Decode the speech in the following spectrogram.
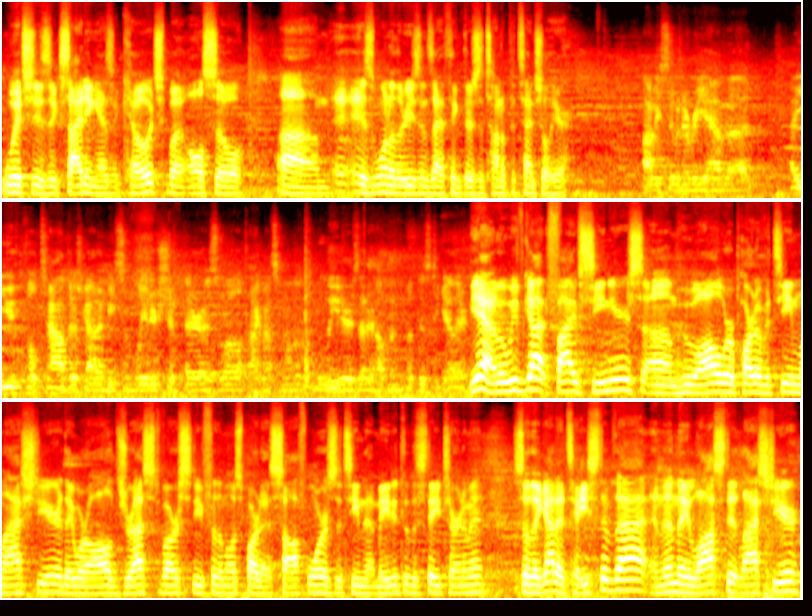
which is exciting as a coach, but also um, is one of the reasons I think there's a ton of potential here. Obviously, whenever you have a a youthful talent, there's got to be some leadership there as well. Talk about some of the leaders that are helping put this together. Yeah, I mean, we've got five seniors um, who all were part of a team last year. They were all dressed varsity for the most part as sophomores, the team that made it to the state tournament. So they got a taste of that, and then they lost it last year.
